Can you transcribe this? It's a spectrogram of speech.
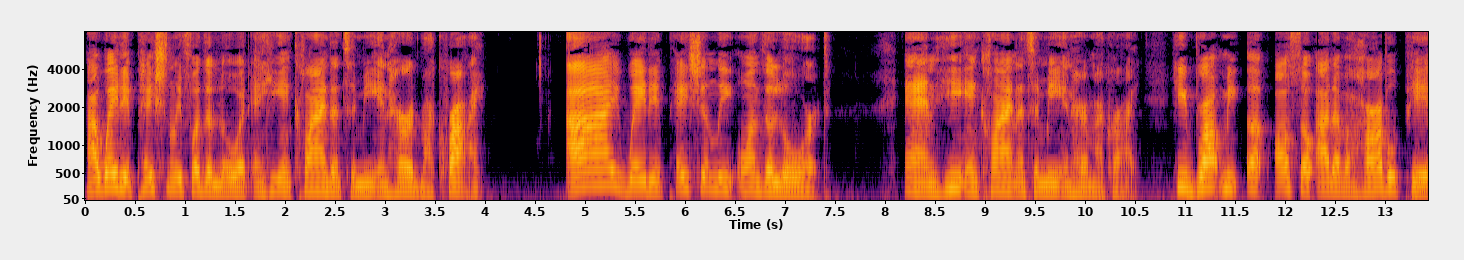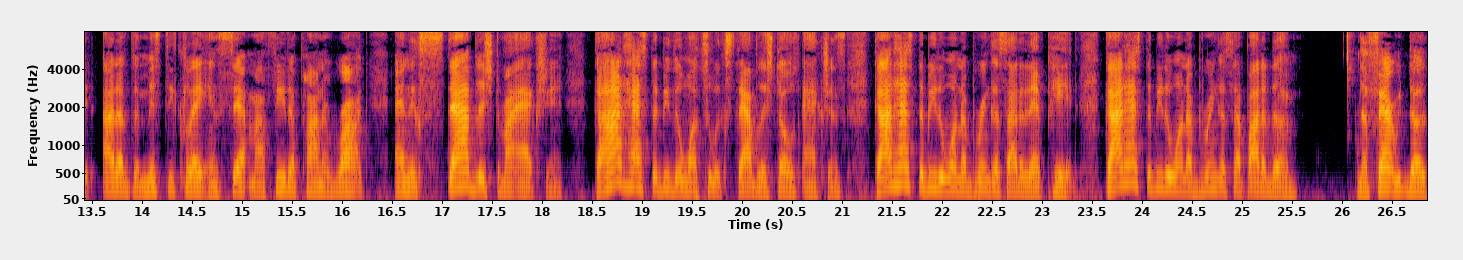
I waited patiently for the Lord, and he inclined unto me and heard my cry. I waited patiently on the Lord, and he inclined unto me and heard my cry. He brought me up also out of a horrible pit, out of the misty clay, and set my feet upon a rock and established my action. God has to be the one to establish those actions. God has to be the one to bring us out of that pit. God has to be the one to bring us up out of the the fairy the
